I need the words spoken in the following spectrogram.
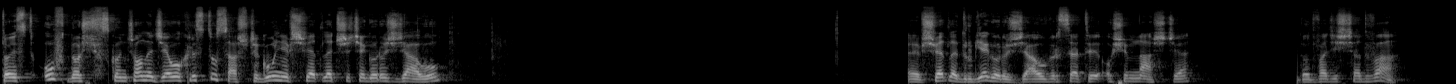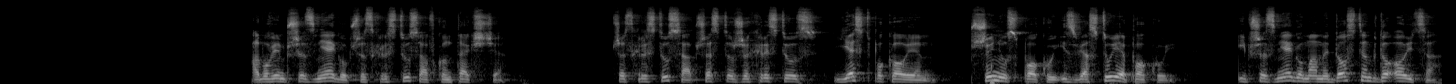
To jest ufność w skończone dzieło Chrystusa, szczególnie w świetle trzeciego rozdziału. W świetle drugiego rozdziału, wersety 18 do 22. Albowiem przez Niego, przez Chrystusa w kontekście, przez Chrystusa, przez to, że Chrystus jest pokojem, przyniósł pokój i zwiastuje pokój, i przez Niego mamy dostęp do Ojca,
